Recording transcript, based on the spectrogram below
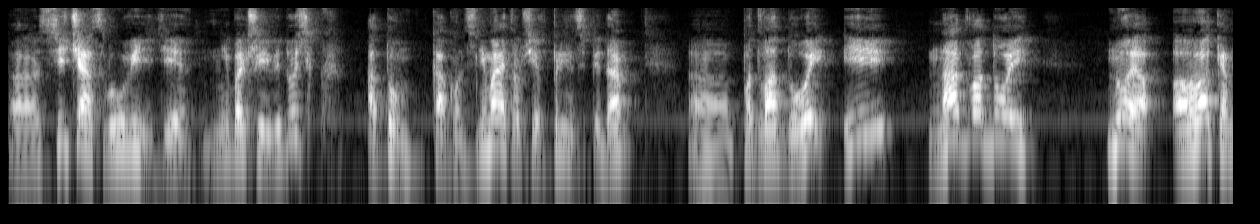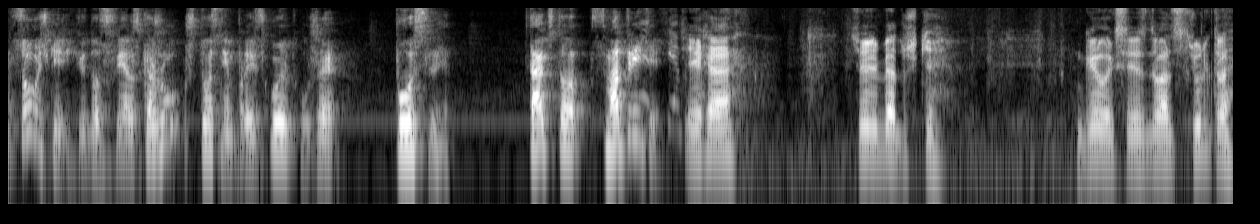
Э, сейчас вы увидите небольшой видосик о том, как он снимает вообще, в принципе, да, э, под водой и над водой. Ну, а в концовочке этих видосов я расскажу, что с ним происходит уже после. Так что смотрите. Тихо. Все, ребятушки. Galaxy S20 Ultra.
